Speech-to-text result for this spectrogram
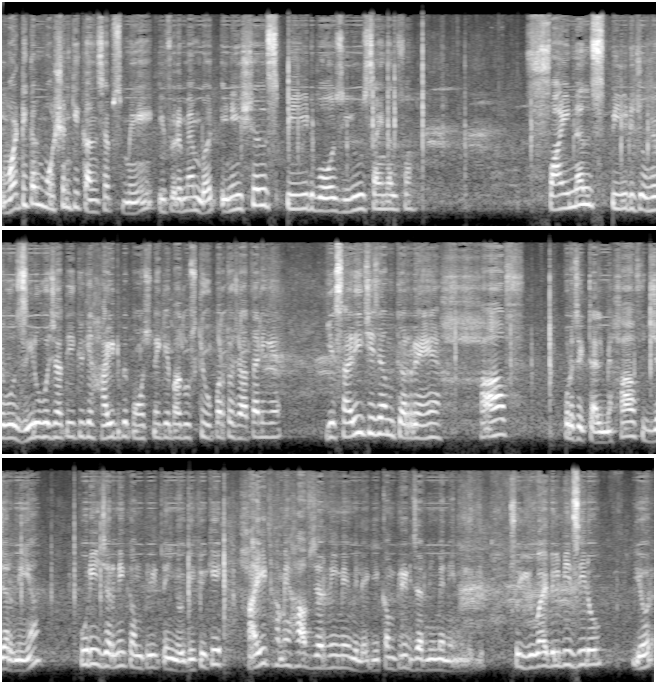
वर्टिकल मोशन की कंसेप्ट में if you remember initial speed was u sine alpha final speed जो है वो ज़ीरो हो जाती है, क्योंकि हाइट पे पहुँचने के बाद उसके ऊपर तो जाता नहीं है। ये सारी चीज़ें हम कर रहे हैं हाफ़ प्रोजेक्टाइल में हाफ़ जर्नी या पूरी जर्नी कंप्लीट नहीं होगी, क्योंकि हाइट हमें हाफ़ जर्नी में मिलेगी कंप्लीट जर्नी में नहीं मिलेगी। So u I will be zero your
